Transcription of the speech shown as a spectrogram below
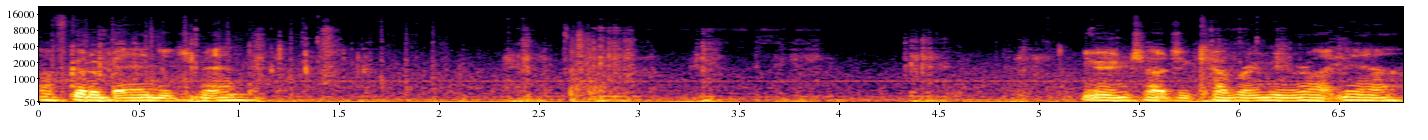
I've got a bandage, man. You're in charge of covering me right now.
